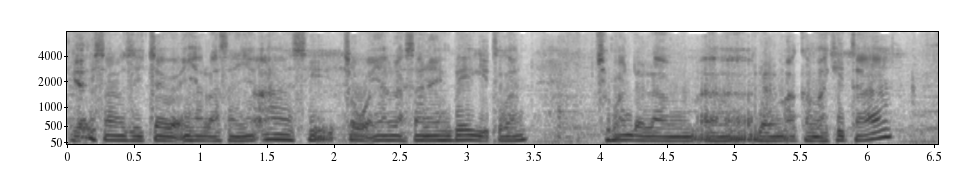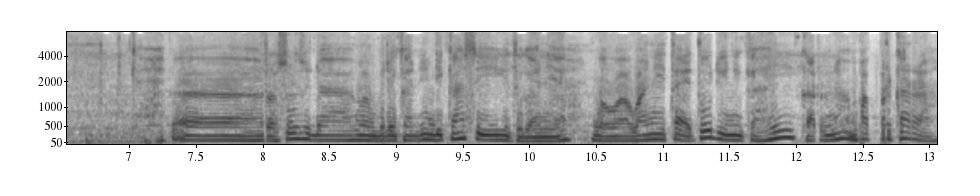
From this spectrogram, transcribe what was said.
Misal si ceweknya alasannya A si cowoknya alasannya yang B gitu kan. Cuman dalam eh, dalam agama kita eh, Rasul sudah memberikan indikasi gitu kan ya bahwa wanita itu dinikahi karena empat perkara.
